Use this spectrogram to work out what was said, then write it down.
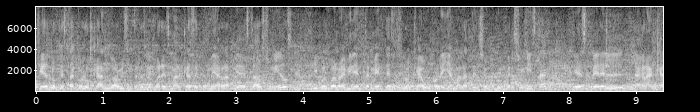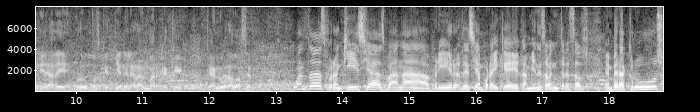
que es lo que está colocando Arbis entre las mejores marcas de comida rápida de Estados Unidos. Y pues bueno, evidentemente eso es lo que a uno le llama la atención como inversionista, es ver la gran calidad de productos que tiene la gran marca que, que han logrado hacer. ¿Cuántas franquicias van a abrir? Decían por ahí que también estaban interesados en Veracruz.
